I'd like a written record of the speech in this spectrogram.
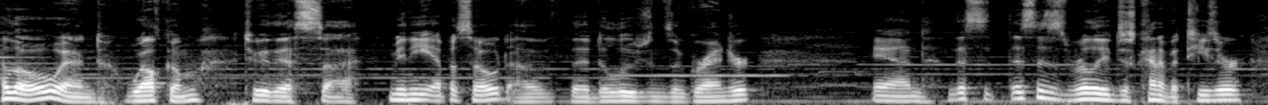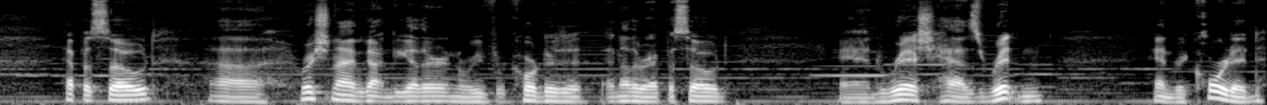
Hello and welcome to this uh, mini episode of the Delusions of Grandeur. And this this is really just kind of a teaser episode. Uh, Rish and I have gotten together and we've recorded another episode. And Rish has written and recorded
